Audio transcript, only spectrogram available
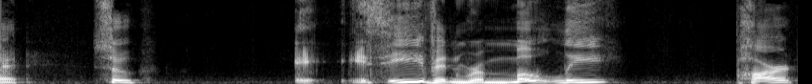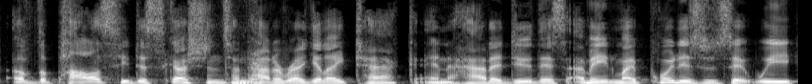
internet. So is he even remotely part of the policy discussions on how to regulate tech and how to do this? I mean, my point is, is that we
